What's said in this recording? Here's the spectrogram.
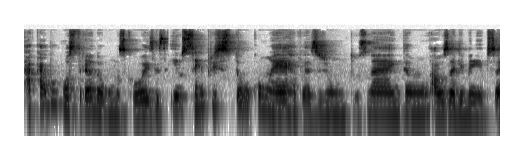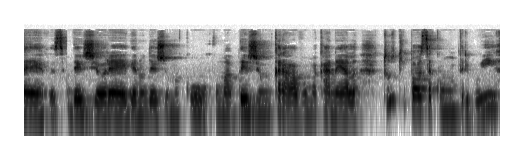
acabo mostrando algumas coisas. Eu sempre estou com ervas juntos, né? Então, aos alimentos, ervas, desde orégano, desde uma cúrcuma, desde um cravo, uma canela, tudo que possa contribuir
